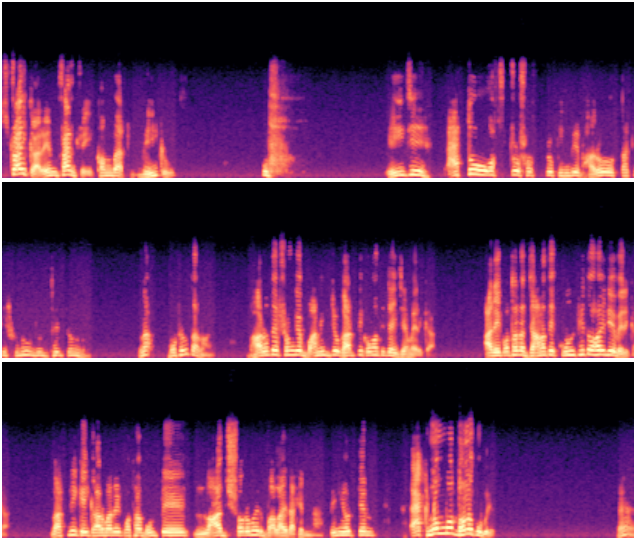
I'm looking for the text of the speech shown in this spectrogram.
Stryker infantry combat vehicles এই যে এত অস্ত্র শস্ত্র কিনবে ভারত তাকে শুধু যুদ্ধের জন্য? না, মোটেও তা নয়। ভারতের সঙ্গে বাণিজ্য ঘাটতি কমাতে চাইছে আমেরিকা। আর এই কথাটা জানাতে কুণ্ঠিত হয়নি আমেরিকা। লাটনিক এই কারবারের কথা বলতে লাজ শরমের বালায় রাখেন না। তিনি হচ্ছেন এক নম্বর ধনকুবের। হ্যাঁ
